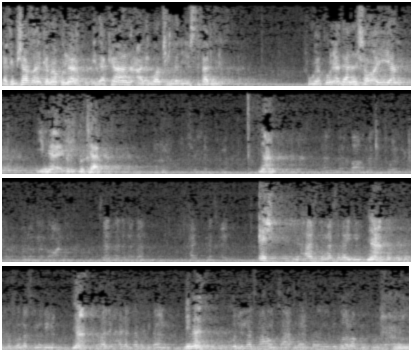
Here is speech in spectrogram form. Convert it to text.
لكن بشرط كما قلنا لكم إذا كان على الوجه الذي يستفاد منه فهو يكون أذانا شرعيا يتابع. نعم. إيش؟ لحاجة الناس إليه. نعم. حزب الناس في المدينة. نعم. وهذه الحاجة انتهت الآن. لماذا؟ كل الناس معهم ساعات الآن فيكون الوقت بسهولة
